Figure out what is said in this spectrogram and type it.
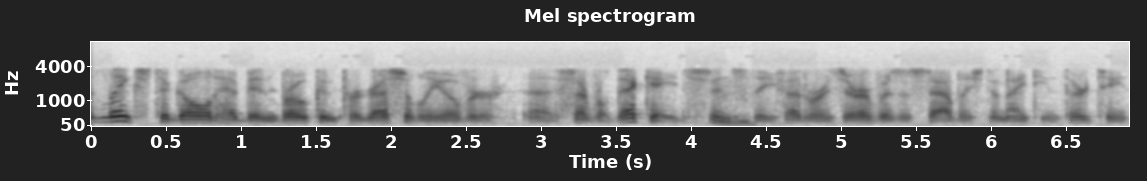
links to gold had been broken progressively over uh, several decades since mm-hmm. the Federal Reserve was established in 1913.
